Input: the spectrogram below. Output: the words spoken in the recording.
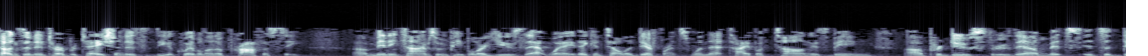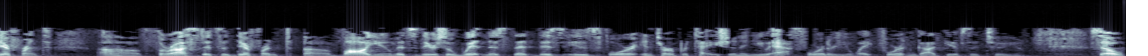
tongues and interpretation is the equivalent of prophecy. Uh, many times when people are used that way, they can tell a difference. When that type of tongue is being uh, produced through them, it's it's a different uh, thrust, it's a different uh, volume. It's there's a witness that this is for interpretation, and you ask for it or you wait for it, and God gives it to you. So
